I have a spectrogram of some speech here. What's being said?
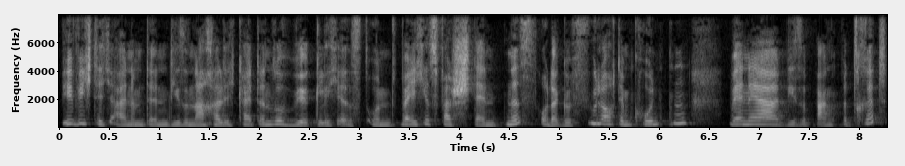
wie wichtig einem denn diese Nachhaltigkeit denn so wirklich ist und welches Verständnis oder Gefühl auch dem Kunden, wenn er diese Bank betritt,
